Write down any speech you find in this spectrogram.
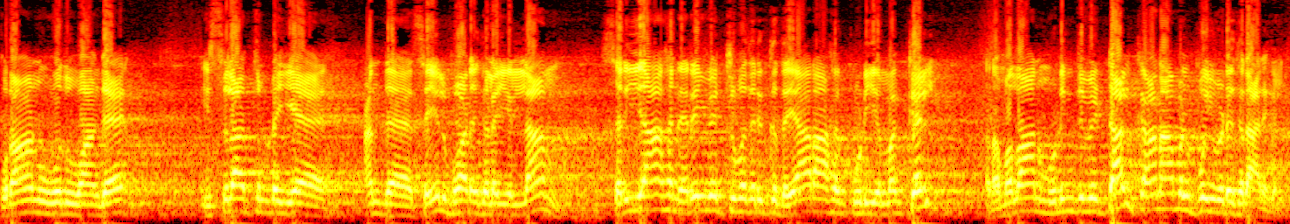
குரான் ஓதுவாங்க. இஸ்லாத்தினுடைய அந்த செயல்பாடுகளை எல்லாம் சரியாக நிறைவேற்றுவதற்கு தயாராகக்கூடிய மக்கள் ரமலான் முடிந்துவிட்டால் காணாமல் போய் விடுகிறார்கள்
